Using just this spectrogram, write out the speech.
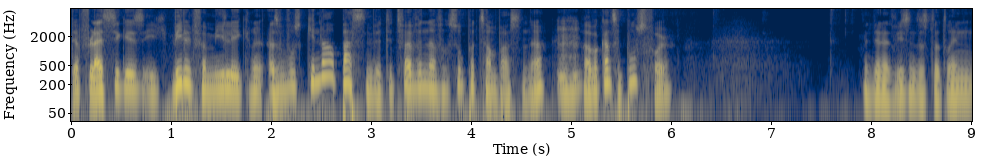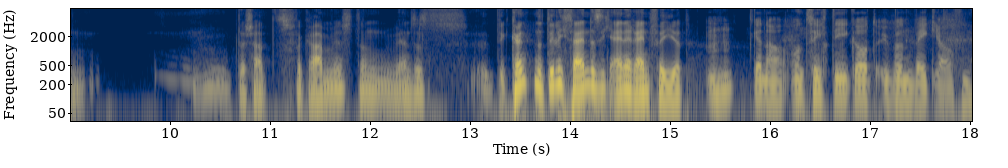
der fleißig ist, ich will Familie gründen, also wo es genau passen wird. Die zwei würden einfach super zusammenpassen, ja. Mhm. Aber ganz ein Bus voll. Wenn die nicht wissen, dass da drin der Schatz vergraben ist, dann werden sie es. Könnte natürlich sein, dass sich eine rein verirrt. Mhm, genau, und sich die gerade über den Weg laufen.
